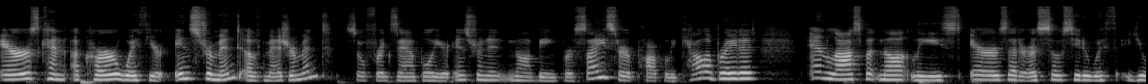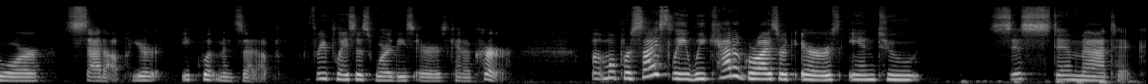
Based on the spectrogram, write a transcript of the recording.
errors can occur with your instrument of measurement. So, for example, your instrument not being precise or properly calibrated. And last but not least, errors that are associated with your setup, your equipment setup. Three places where these errors can occur. But more precisely, we categorize our errors into systematic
